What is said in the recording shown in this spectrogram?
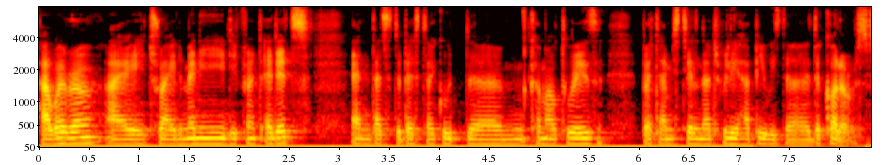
However, I tried many different edits, and that's the best I could um, come out with. But I'm still not really happy with the, the colors.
